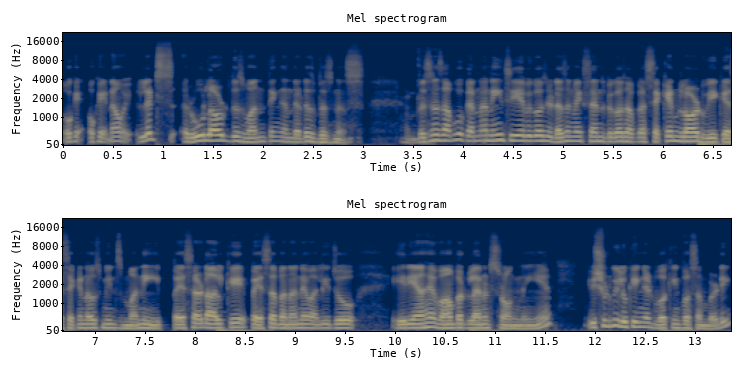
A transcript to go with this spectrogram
Okay okay now let's rule out this one thing and that is business business आपको करना नहीं चाहिए because it doesn't make sense because आपका सेकंड लॉर्ड वीक है। सेकंड हाउस मीन्स मनी पैसा डाल के पैसा बनाने वाली जो एरिया है वहाँ पर प्लानट स्ट्रॉन्ग नहीं है। यू शुड भी looking at working for somebody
